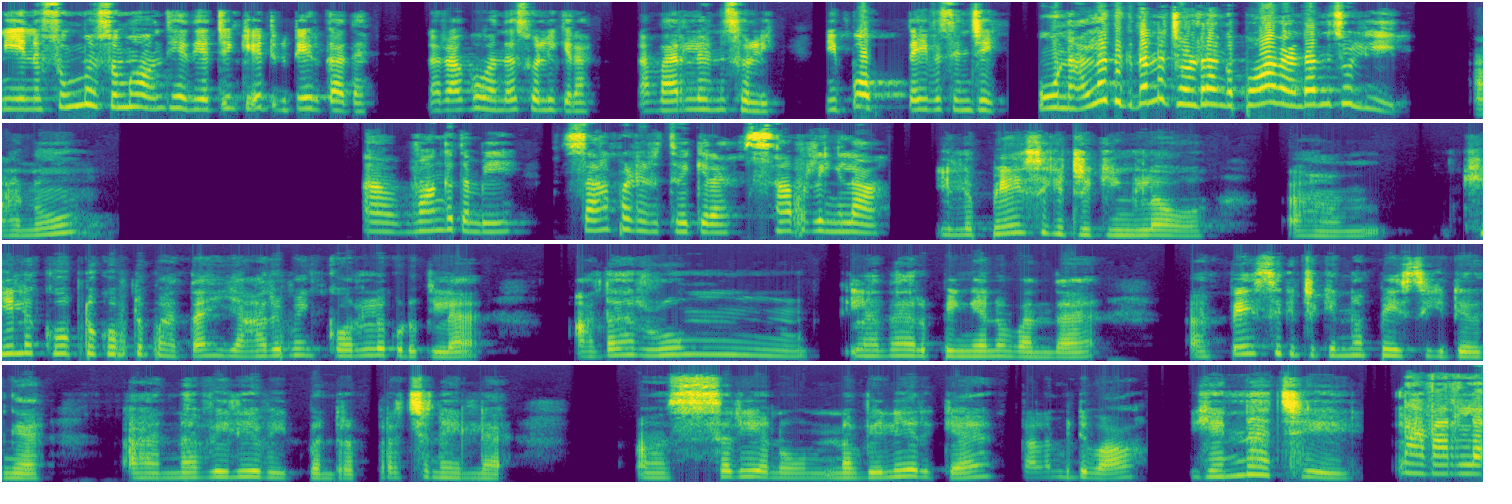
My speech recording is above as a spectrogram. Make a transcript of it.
நீ என்ன சும்மா சும்மா வந்து எதையாச்சும் கேட்டுக்கிட்டே இருக்காத. நான் ரகு வந்தா சொல்லிக்கிறேன். நான் வரலன்னு சொல்லி. நீ போ தயவு செஞ்சு. உன் நல்லதுக்கு தானே சொல்றாங்க போக வேண்டாம்னு சொல்லி. அனு? ஆ, வாங்க தம்பி. சாப்பாடு எடுத்து வைக்கிறேன். சாப்பிட்றீங்களா? இல்ல பேசிக்கிட்டு இருக்கீங்களோ? ஆம், கீழே கூப்பிட்டு கூப்பிட்டு பார்த்தேன். யாருமே குரல் கொடுக்கல. அதான் ரூம்ல தான் இருப்பீங்கன்னு வந்தேன். பேசிக்கிட்டு இருக்கீங்கன்னா பேசிக்கிட்டு இருங்க? நான் வெளியே வெயிட் பண்றேன். பிரச்சனை இல்லை. ஆ, சரி அனு. நான் வெளியே இருக்கேன். கிளம்பிட்டு வா. என்னாச்சு? நான் வரல.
